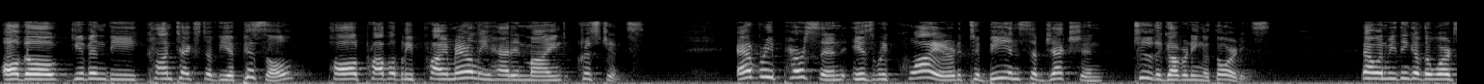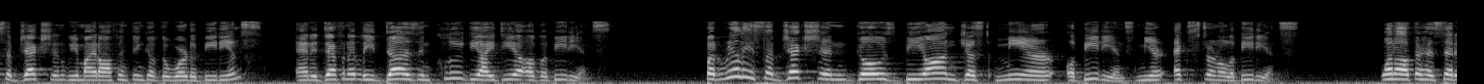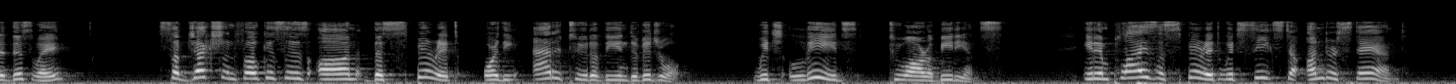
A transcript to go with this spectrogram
Although, given the context of the epistle, Paul probably primarily had in mind Christians. Every person is required to be in subjection to the governing authorities. Now, when we think of the word subjection, we might often think of the word obedience, and it definitely does include the idea of obedience. But really, subjection goes beyond just mere obedience, mere external obedience. One author has said it this way Subjection focuses on the spirit or the attitude of the individual, which leads to our obedience. It implies a spirit which seeks to understand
